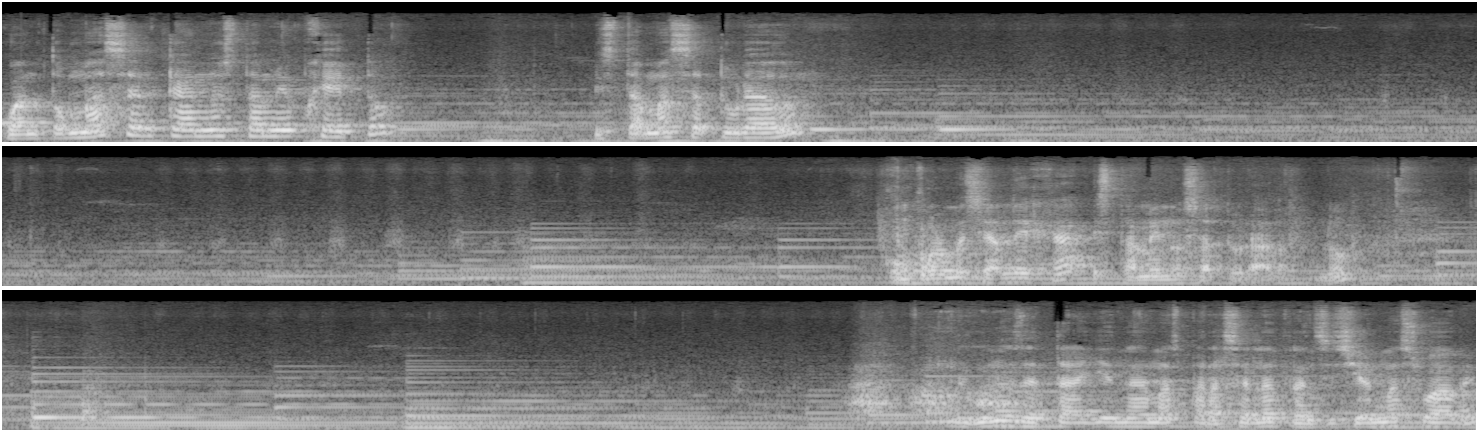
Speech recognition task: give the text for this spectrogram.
Cuanto más cercano está mi objeto, está más saturado se aleja está menos saturado, ¿no? Algunos detalles nada más para hacer la transición más suave.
